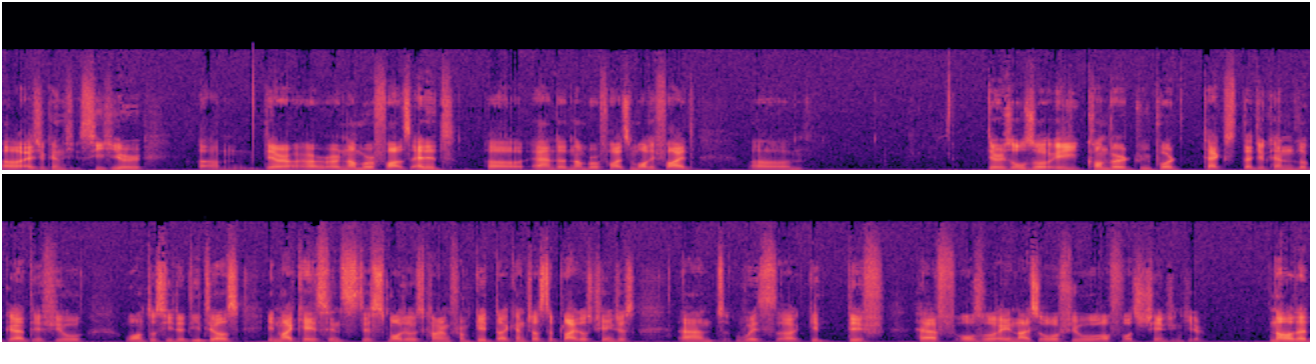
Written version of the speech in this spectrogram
Uh, as you can see here, um, there are a number of files added uh, and a number of files modified. Um, there is also a convert report text that you can look at if you want to see the details. In my case, since this module is coming from Git, I can just apply those changes and with uh, git diff have also a nice overview of what's changing here. Now that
